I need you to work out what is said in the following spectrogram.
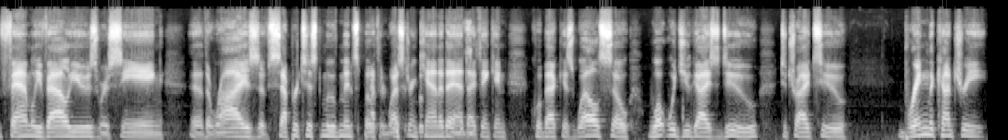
family values. We're seeing uh, the rise of separatist movements, both in Western Canada and I think in Quebec as well. So, what would you guys do to try to bring the country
